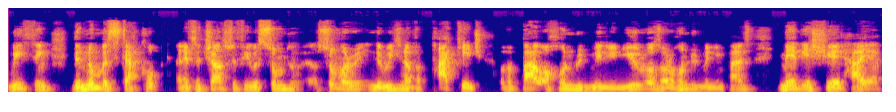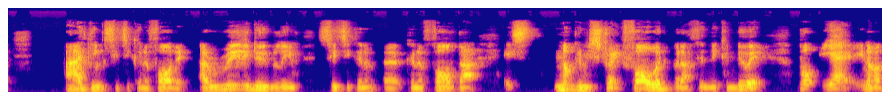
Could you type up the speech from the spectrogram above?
We think the numbers stack up. And if the transfer fee was some, somewhere in the region of a package of about 100 million euros or 100 million pounds, maybe a shade higher, I think City can afford it. I really do believe City can uh, can afford that. It's not going to be straightforward, but I think they can do it. But yeah, you know,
